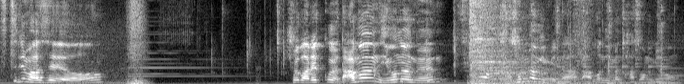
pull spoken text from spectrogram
스트림 하세요 출발했고요. 남은 인원은 3명, 5명입니다. 남은 인원 5명.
